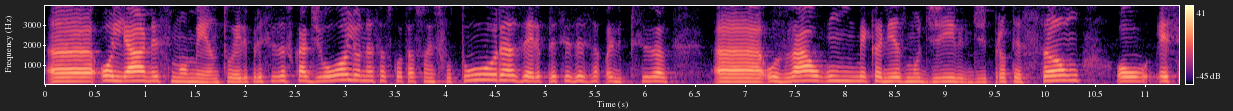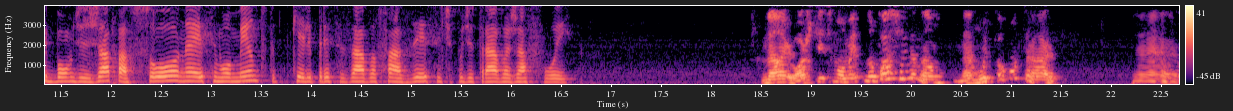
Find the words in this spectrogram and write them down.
uh, olhar nesse momento? Ele precisa ficar de olho nessas cotações futuras, ele precisa, ele precisa uh, usar algum mecanismo de, de proteção ou esse bonde já passou, né? Esse momento que ele precisava fazer esse tipo de trava já foi? Não, eu acho que esse momento não passou ainda não, né? Muito pelo contrário. É,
